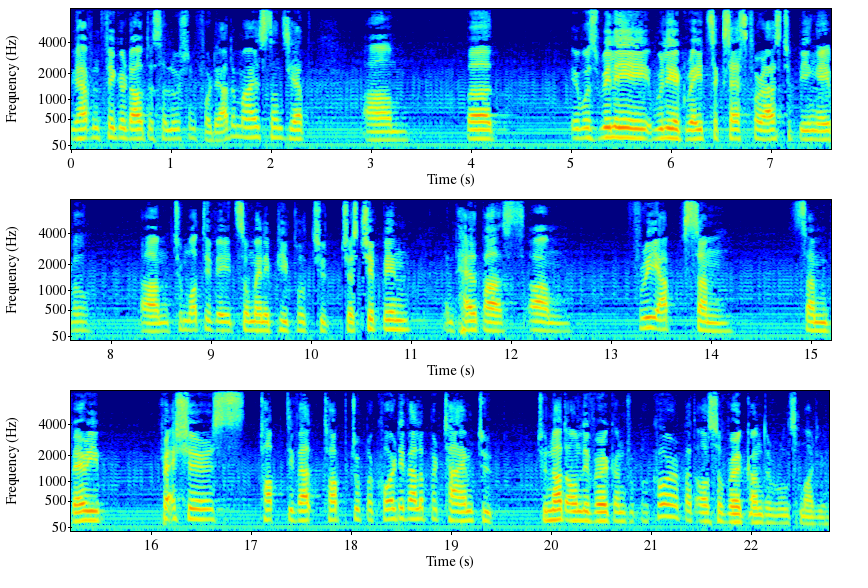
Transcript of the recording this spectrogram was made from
We haven't figured out a solution for the other milestones yet, um, but it was really, really a great success for us to being able um, to motivate so many people to just chip in and help us um, free up some, some very precious top, devel- top Drupal core developer time to, to not only work on Drupal core but also work on the rules module.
